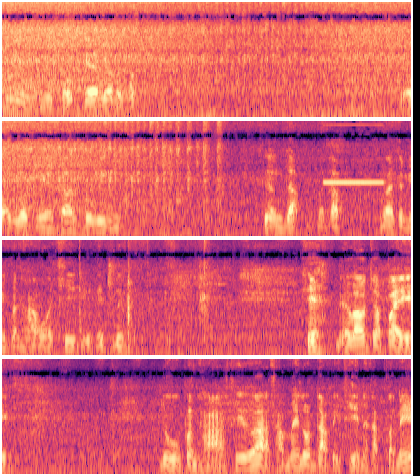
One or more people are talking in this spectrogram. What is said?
เคตอนนี้เข้าแก๊สแล้วนะครับ รารถมีอาการสวิง เครื่องดับนะครับ น่าจะมีปัญหาหัวฉีดอยู่นิดนึง โอเค เดี๋ยวเราจะไปดูปัญหาที่ว่าทำให้รถดับอีกทีนะครับ ตอนนี้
